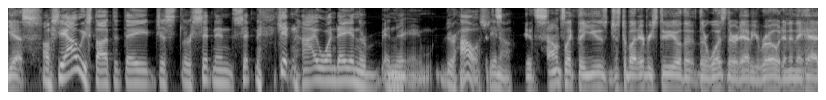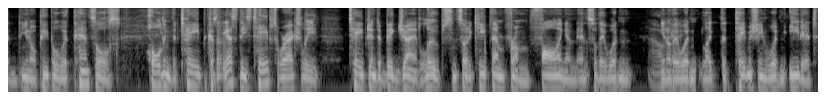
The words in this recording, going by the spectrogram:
Yes. Oh, see, I always thought that they just were sitting in, sitting, getting high one day in their in their in their house. You know, It sounds like they used just about every studio that there was there at Abbey Road. And then they had, you know, people with pencils holding the tape because I guess these tapes were actually taped into big giant loops. And so to keep them from falling and, and so they wouldn't you know they wouldn't like the tape machine wouldn't eat it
